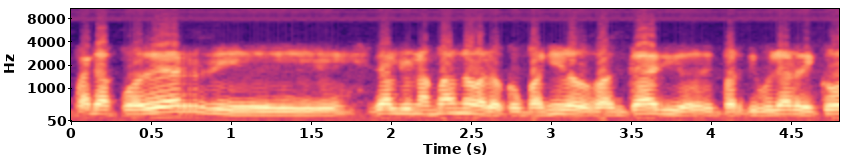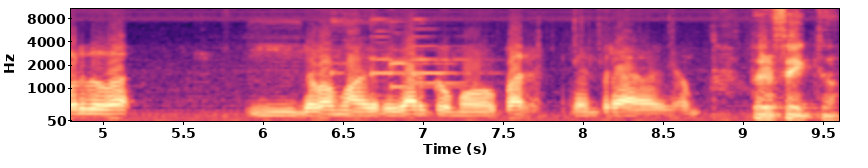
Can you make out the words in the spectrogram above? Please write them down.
para poder eh, darle una mano a los compañeros bancarios, en particular de Córdoba, y lo vamos a agregar como parte de la entrada, digamos. Perfecto,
